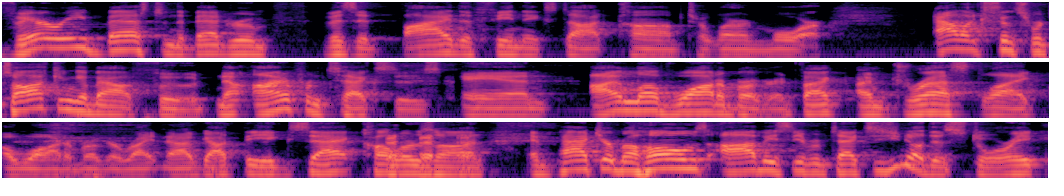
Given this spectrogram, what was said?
very best in the bedroom. Visit buythephoenix.com to learn more. Alex, since we're talking about food, now I'm from Texas and I love Whataburger. In fact, I'm dressed like a Whataburger right now. I've got the exact colors on. And Patrick Mahomes, obviously from Texas, you know this story,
